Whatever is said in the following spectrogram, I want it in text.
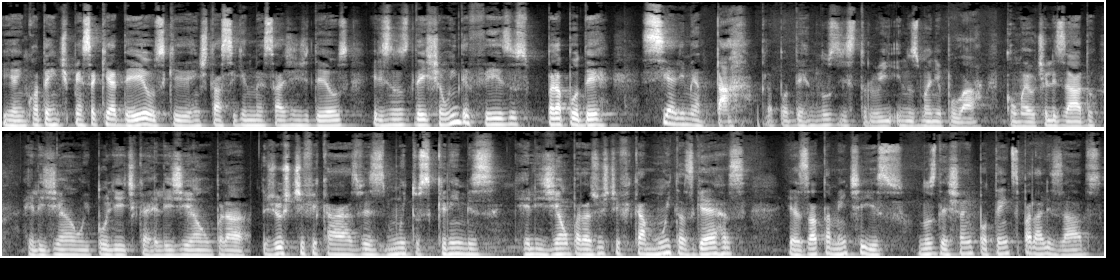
E enquanto a gente pensa que é Deus, que a gente está seguindo mensagem de Deus, eles nos deixam indefesos para poder se alimentar, para poder nos destruir e nos manipular, como é utilizado religião e política, religião para justificar às vezes muitos crimes, religião para justificar muitas guerras. É exatamente isso, nos deixar impotentes, paralisados,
